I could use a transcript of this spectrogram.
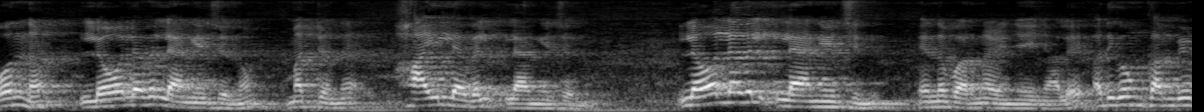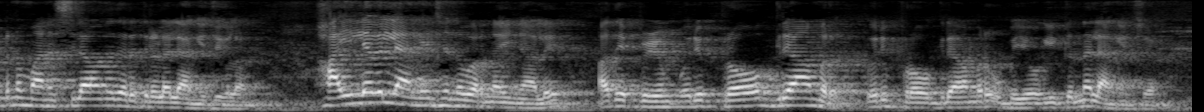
ഒന്ന് ലോ ലെവൽ ലാംഗ്വേജ് എന്നും മറ്റൊന്ന് ഹൈ ലെവൽ ലാംഗ്വേജ് എന്നും. ലോ ലെവൽ ലാംഗ്വേജ് എന്ന് പറഞ്ഞു കഴിഞ്ഞ് കഴിഞ്ഞാൽ അധികവും കമ്പ്യൂട്ടറിന് മനസ്സിലാവുന്ന തരത്തിലുള്ള ലാംഗ്വേജുകളാണ് ഹൈ ലെവൽ ലാംഗ്വേജ് എന്ന് പറഞ്ഞു കഴിഞ്ഞാൽ അതെപ്പോഴും ഒരു പ്രോഗ്രാമർ ഒരു പ്രോഗ്രാമർ ഉപയോഗിക്കുന്ന ലാംഗ്വേജാണ്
